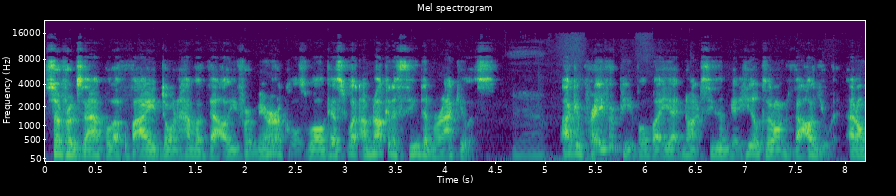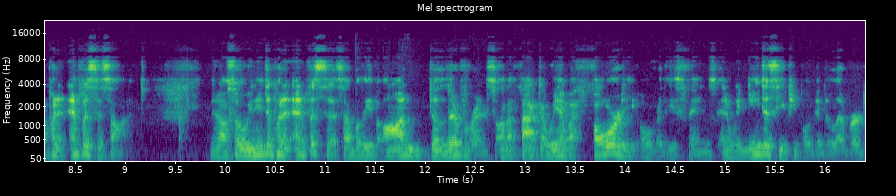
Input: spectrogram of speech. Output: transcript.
So, for example, if I don't have a value for miracles, well, guess what? I'm not going to see the miraculous. I can pray for people, but yet not see them get healed because I don't value it. I don't put an emphasis on it. You know, so we need to put an emphasis, I believe, on deliverance, on the fact that we have authority over these things, and we need to see people get delivered.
